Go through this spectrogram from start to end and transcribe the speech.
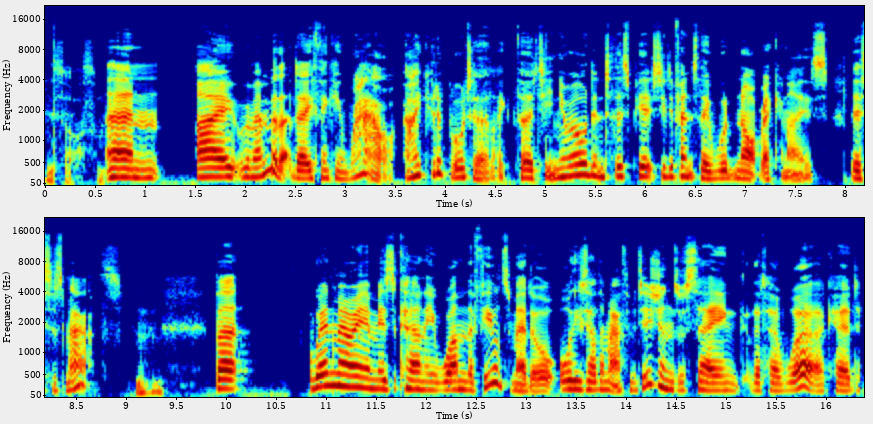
That's awesome. And I remember that day thinking, wow, I could have brought a like 13 year old into this PhD defense. They would not recognize this as maths. Mhm. But when Maryam Mirzakhani won the Fields Medal, all these other mathematicians were saying that her work had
